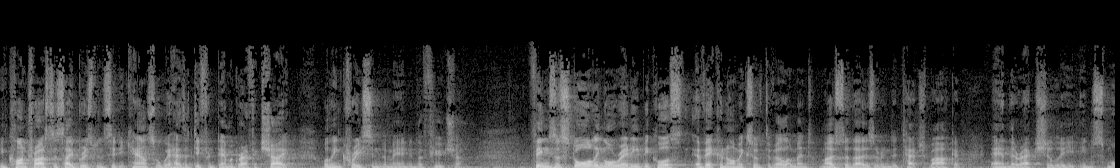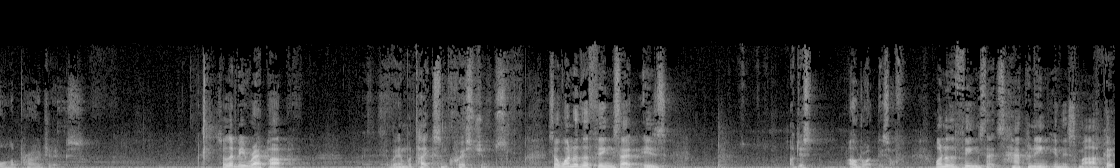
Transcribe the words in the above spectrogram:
in contrast to, say, Brisbane City Council, where it has a different demographic shape, will increase in demand in the future. Things are stalling already because of economics of development. Most of those are in the detached market and they're actually in smaller projects. So let me wrap up and we'll take some questions. So, one of the things that is, I'll just, I'll write this off. One of the things that's happening in this market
